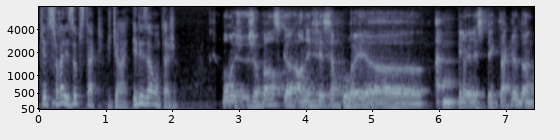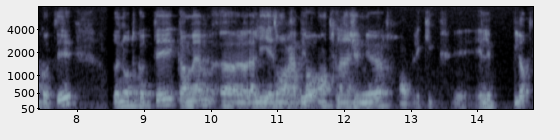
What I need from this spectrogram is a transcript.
quels seraient les obstacles, je dirais, et les avantages? Je, pense qu'en effet, ça pourrait euh, améliorer les spectacles d'un côté. D'un autre côté, quand même, euh, la liaison radio entre l'ingénieur, l'équipe et, les pilotes,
